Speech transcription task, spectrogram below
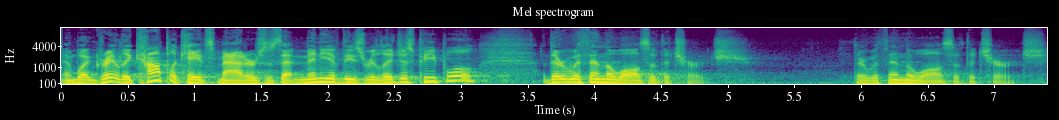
And what greatly complicates matters is that many of these religious people, they're within the walls of the church. They're within the walls of the church.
